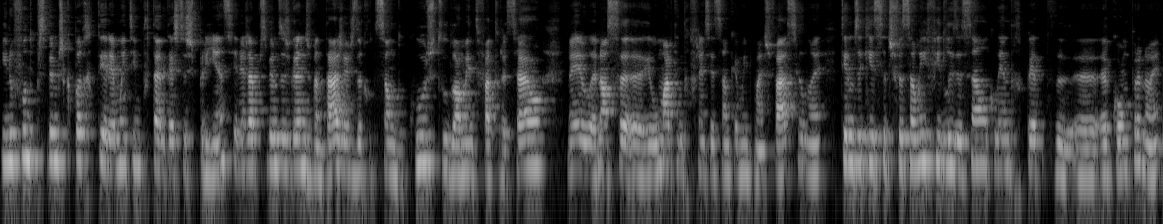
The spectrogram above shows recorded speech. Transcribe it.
E no fundo percebemos que para reter é muito importante esta experiência, né? já percebemos as grandes vantagens da redução do custo, do aumento de faturação, não é? a nossa, o marketing de referenciação que é muito mais fácil, não é? Termos aqui a satisfação e fidelização, o cliente repete a, a compra, não é?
